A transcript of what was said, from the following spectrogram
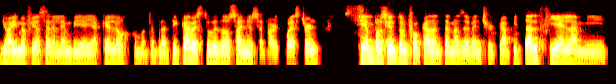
Yo ahí me fui a hacer el MBA a Kellogg, como te platicaba. Estuve dos años en Northwestern, 100% enfocado en temas de venture capital, fiel a mi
